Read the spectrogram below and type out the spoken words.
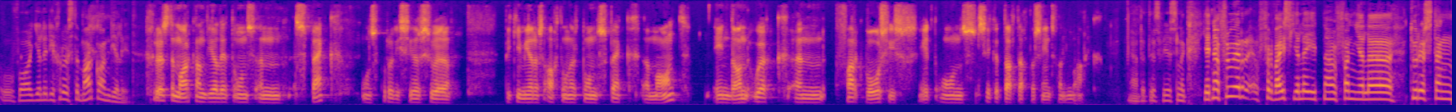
of waar julle die grootste markandeel het? Grootste markandeel het ons in spek. Ons produseer so bietjie meer as 800 ton spek 'n maand en dan ook in varkworsies het ons seker 80% van die mark. Ja, dit is wesentlik. Jy het nou vroeër verwys julle het nou van julle toerusting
